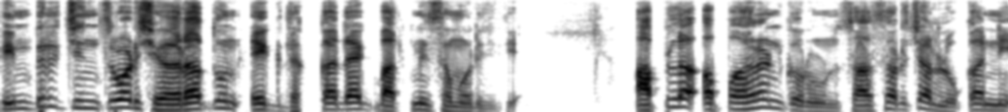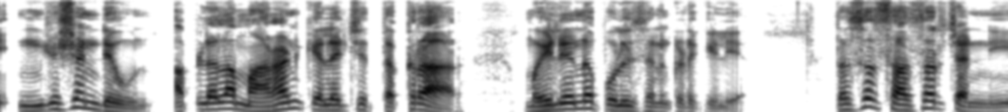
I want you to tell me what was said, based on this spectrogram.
पिंपरी चिंचवड शहरातून एक धक्कादायक बातमी समोर येते. आपलं अपहरण करून सासरच्या लोकांनी इंजेक्शन देऊन आपल्याला मारहाण केल्याची तक्रार महिलेनं पोलिसांकडे केली आहे. तसंच सासरच्यांनी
